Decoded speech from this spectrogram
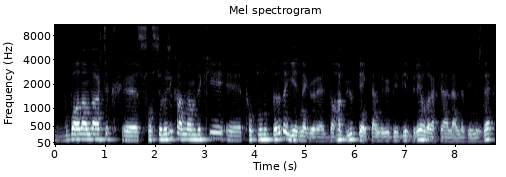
bu bağlamda artık e, sosyolojik anlamdaki e, toplulukları da yerine göre daha büyük denklemde bir, bir, bir birey olarak değerlendirdiğimizde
